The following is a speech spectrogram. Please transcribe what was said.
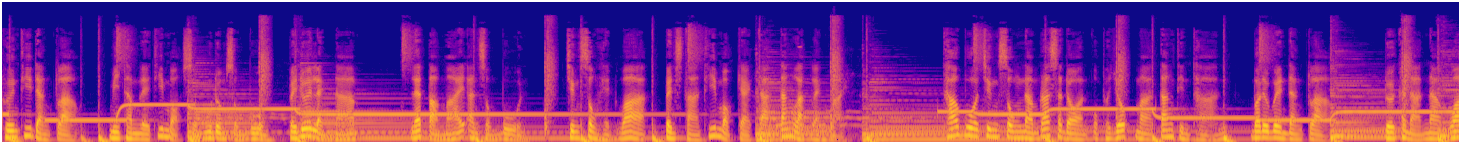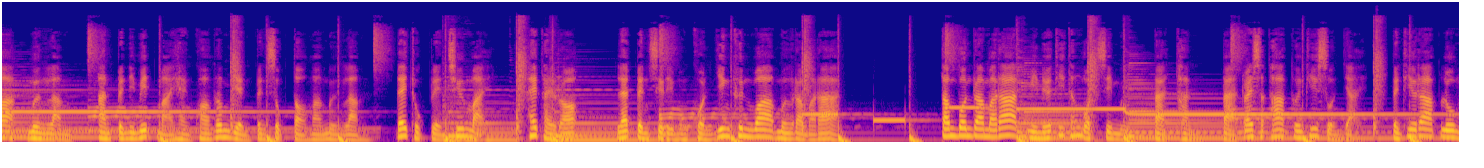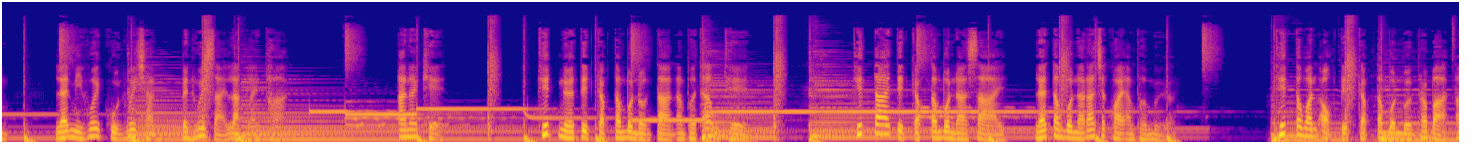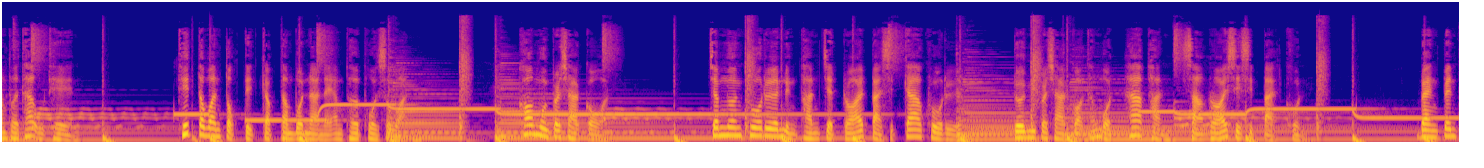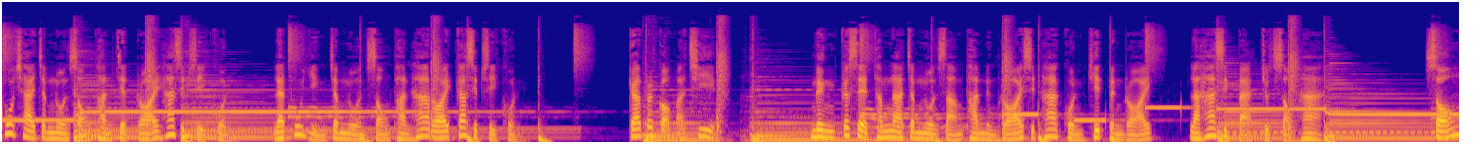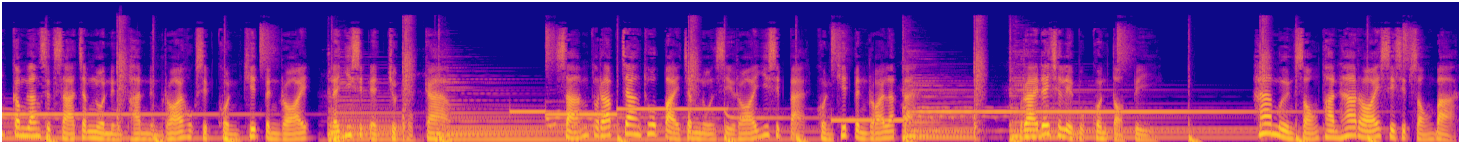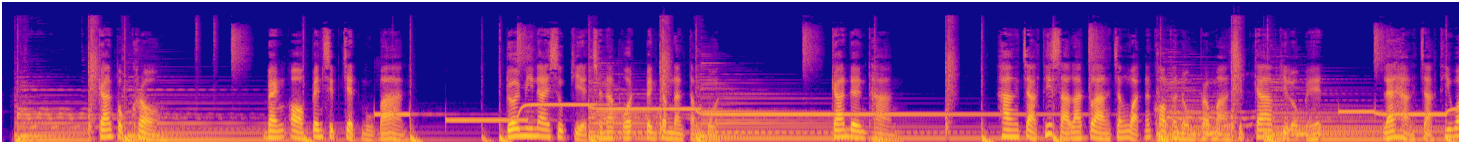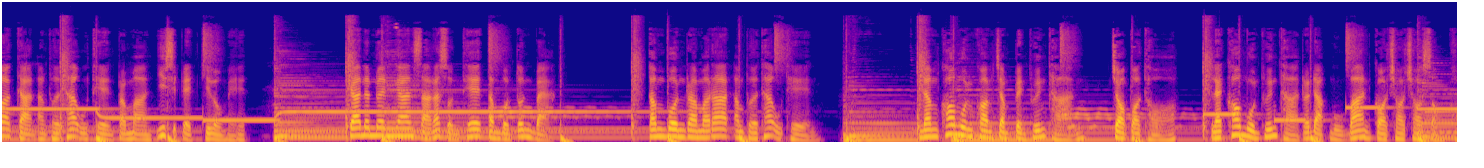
พื้นที่ดังกล่าว มีทำเลที่เหมาะสมอุดมสมบูรณ์ไปด้วยแหล่งน้ำและป่าไม้อันสมบูรณ์ จึงทรงเห็นว่าเป็นสถานที่เหมาะแก่การตั้งหลักแหล่งใหม่ท้าวบัวจึงทรงนำราษฎรอพยพมาตั้งถิ่นฐาน บริเวณดังกล่าว โดยขนานนามว่าเมืองลำ อันเป็นนิมิตหมายแห่งความร่มเย็นเป็นสุขต่อมาเมืองลำ ได้ถูกเปลี่ยนชื่อใหม่ ให้ไพเราะ และเป็นสิริมงคลยิ่งขึ้นว่าเมืองรามาราชตำบลรามาราชมีเนื้อที่ทั้งหมด 48,008 ไร่สภาพพื้นที่ส่วนใหญ่ เป็นที่ราบลุ่ม และมีห้วยคูนห้วยชัน เป็นห้วยสายหลักไหลผ่าน อาณาเขต ทิศเหนือติดกับตำบลโนนตาลอำเภอท่าอุเทน ทิศใต้ติดกับตำบลนาทราย และตำบลนาราชควายอำเภอเมือง ทิศตะวันออกติดกับตำบลเบิร์นพระบาทอำเภอท่าอุเทน ทิศตะวันตกติดกับตำบลนาในอำเภอโพนสวรรค์ ข้อมูลประชากรจำนวนครัวเรือน 1,789 ครัวเรือน โดยมีประชากรทั้งหมด 5,348 คน แบ่งเป็นผู้ชายจำนวน 2,754 คน และผู้หญิงจำนวน 2,594 คน การประกอบอาชีพ 1. เกษตรทำนาจำนวน 3,115 คนคิดเป็นร้อยละ 58.25 2. กำลังศึกษาจำนวน 1,160 คนคิดเป็นร้อยและ 21.69 3. รับจ้างทั่วไปจำนวน 428 คนคิดเป็นร้อยละ 8 รายได้เฉลี่ยบุคคลต่อปี 52,542 บาท การปกครอง แบ่งออกเป็น 17 หมู่บ้าน โดยมีนายสุเกียรติชนะพจน์เป็นกำนันตำบล การเดินทาง ห่างจากที่สารากลางจังหวัดนครพนมประมาณ 19 กิโลเมตร และห่างจากที่ว่าการอำเภอท่าอุเทนประมาณ 21 กิโลเมตร การดำเนินงานสารสนเทศตำบลต้นแบบ ตำบลรามาราชอำเภอท่าอุเทนนำข้อมูลความจำเป็นพื้นฐาน จปท และข้อมูลพื้นฐานระดับหมู่บ้านกชช2ค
